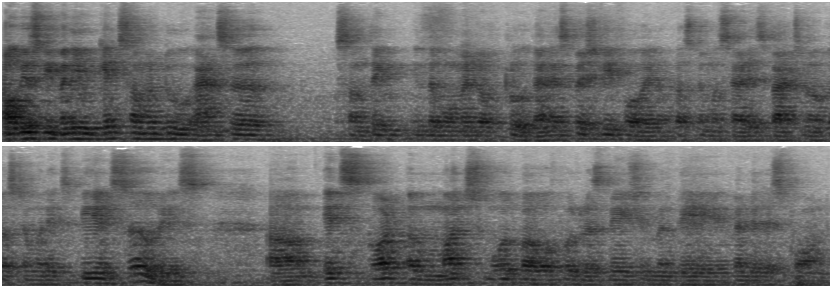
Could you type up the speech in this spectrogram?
obviously, when you get someone to answer something in the moment of truth, and especially for you know, customer satisfaction or customer experience surveys, um, it's got a much more powerful resonation when they when they respond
